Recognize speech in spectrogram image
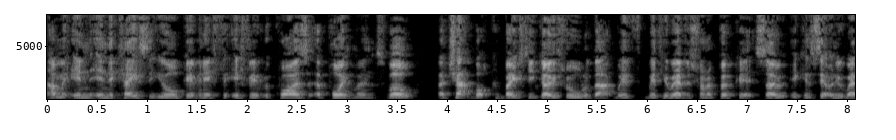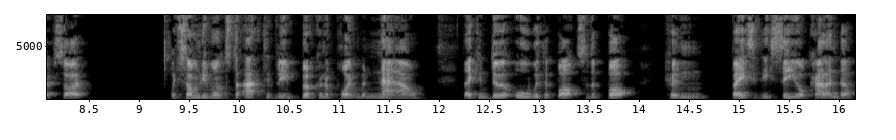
I mean, in in the case that you're given, if if it requires appointments, well, a chatbot can basically go through all of that with with whoever's trying to book it. So it can sit on your website. If somebody wants to actively book an appointment now, they can do it all with the bot. So the bot can basically see your calendar.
